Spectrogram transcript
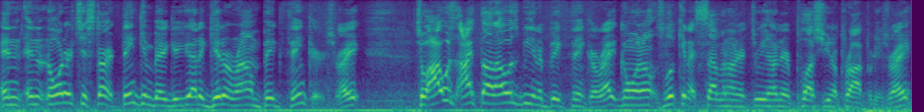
And, and in order to start thinking bigger, you got to get around big thinkers, right? So I was I thought I was being a big thinker, right? Going out looking at 700, 300 plus unit properties, right?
